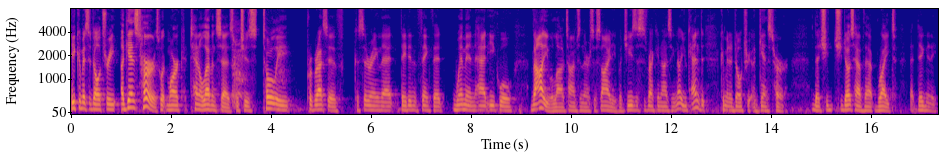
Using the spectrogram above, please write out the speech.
he commits adultery against her, is what Mark 10 11 says, which is totally progressive considering that they didn't think that women had equal value a lot of times in their society. But Jesus is recognizing no, you can d- commit adultery against her, that she, she does have that right, that dignity.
